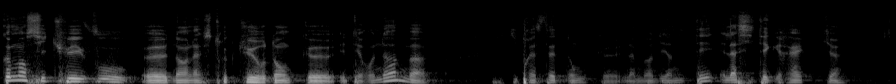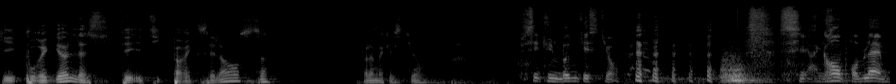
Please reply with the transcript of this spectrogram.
comment situez-vous euh, dans la structure donc euh, hétéronome qui précède donc la modernité la cité grecque qui est pour Hegel la cité éthique par excellence? Voilà ma question. C'est une bonne question. C'est un grand problème.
